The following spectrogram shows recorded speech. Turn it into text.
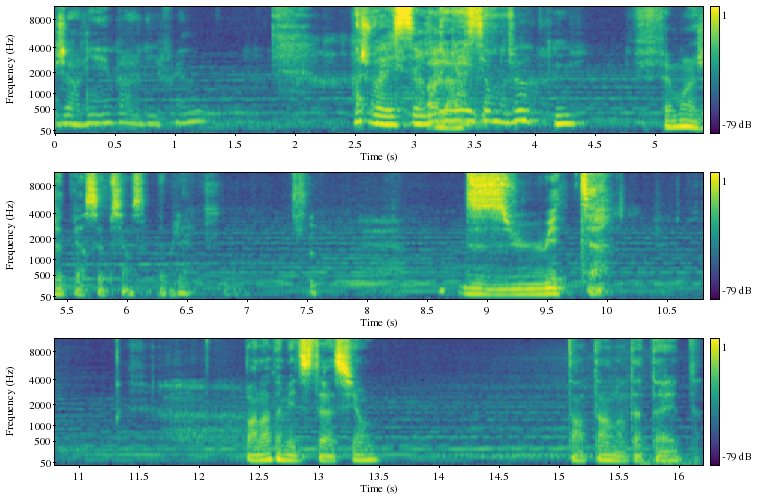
Je reviens vers les friends. Moi, je vais essayer. Voilà. Question, là. Fais-moi un jet de perception, s'il te plaît. 18. Pendant ta méditation, t'entends dans ta tête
